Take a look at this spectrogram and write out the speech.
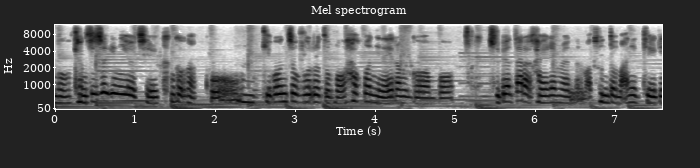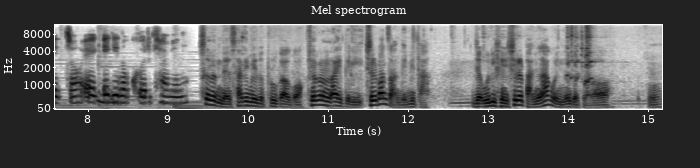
뭐 경제적인 이유 제일 큰 것 같고 음, 기본적으로도 뭐 학원이나 이런 거 뭐 주변 따라가려면 뭐 돈도 많이 들겠죠 애, 애기 놓고 이렇게 하면 34살임에도 불구하고 결혼한 아이들이 절반도 안 됩니다. 이제 우리 현실을 반영하고 있는 거죠. 응.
